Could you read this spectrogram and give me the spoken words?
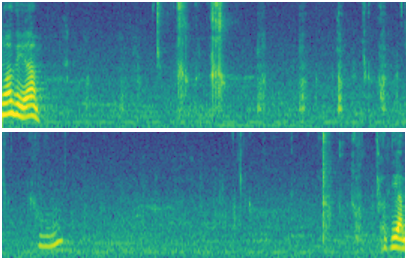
นัวดีอะอืมกระเทียม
